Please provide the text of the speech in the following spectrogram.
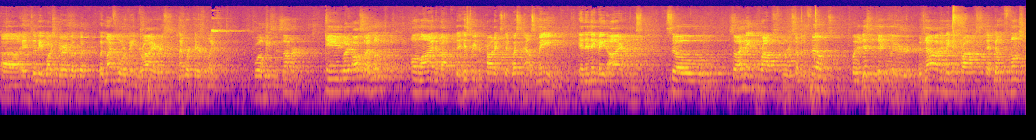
Uh, and so they made washer dryers, but, but, but my floor made dryers, and I worked there for like 12 weeks in the summer. And, but also I looked online about the history of the products that Westinghouse made, and then they made irons. So, so I make props for some of the films, but in this particular, but now I've been making props that don't function.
